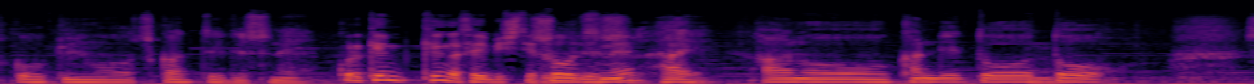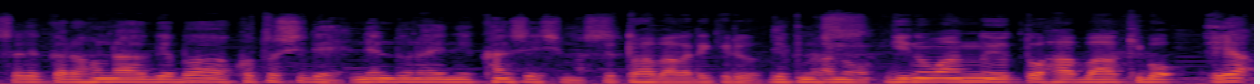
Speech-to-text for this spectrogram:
交付金を使ってですねこれ県、県が整備してるんですね。そうです。はい。あの管理棟と、それから船揚げ場は今年で年度内に完成します。ヨットハーバーができる、できます。あの宜野湾のヨットハーバー規模。いや、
